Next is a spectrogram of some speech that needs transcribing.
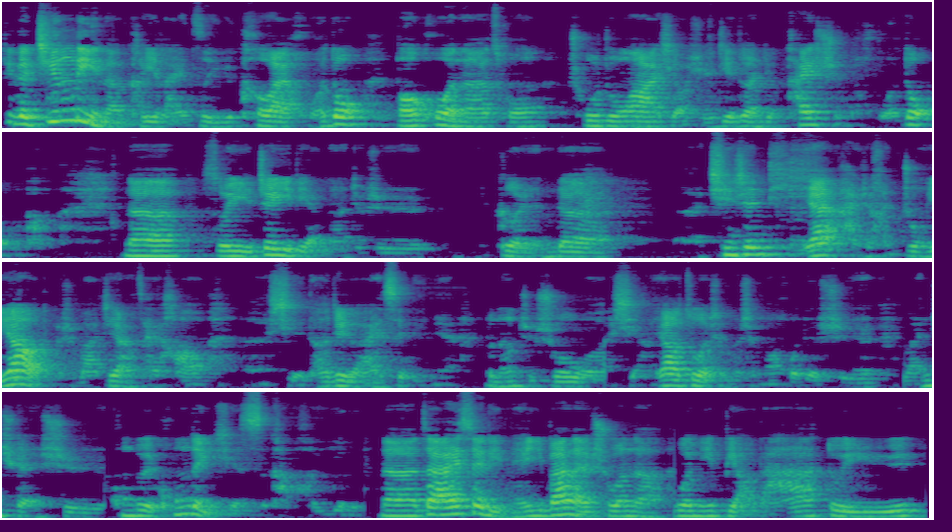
这个经历呢，可以来自于课外活动，包括呢从初中啊、小学阶段就开始的活动。那所以这一点呢，就是个人的呃亲身体验还是很重要的，是吧？这样才好写到这个 IC 里面，不能只说我想要做什么什么，或者是完全是空对空的一些思考。那在 IC 里面，一般来说呢，如果你表达对于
